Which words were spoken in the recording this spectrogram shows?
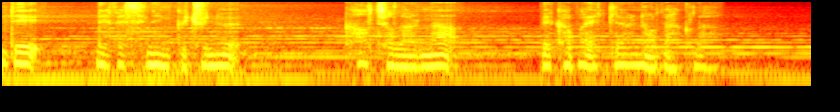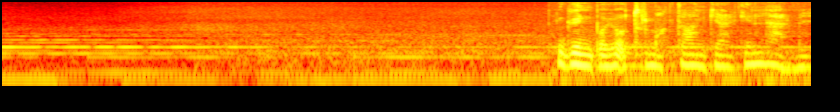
Şimdi nefesinin gücünü kalçalarına ve kaba etlerine odakla. Gün boyu oturmaktan gerginler mi?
